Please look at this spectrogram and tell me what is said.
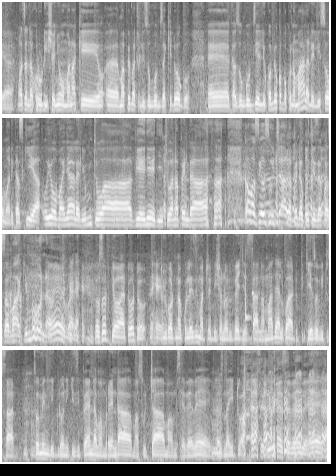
Yeah. wazanda kurudisha nyuma manake uh, mapema tulizungumza kidogo. Uh, kazungumzia nilikuambia kwamba kuna mahala nilisoma nikasikia huyo manyala ni mtu wa vienyeji tu anapenda kama sio sucha anapenda kucheza kwa samaki mbona? Hey, so tukiwa watoto tulikuwa tunakula hizi ma traditional veggies sana. Madhe alikuwa atupikia hizo vitu sana so mi niligro nikizipenda mamrenda masucha mamseveve vile zinaitwa. Eh.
